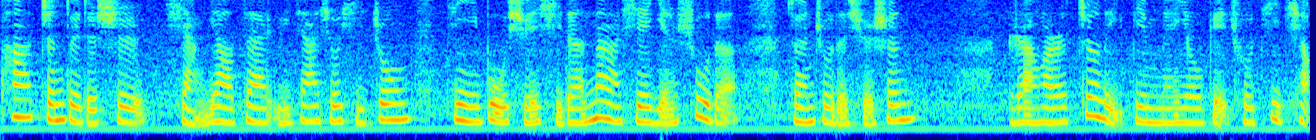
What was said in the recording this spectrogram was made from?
它针对的是想要在瑜伽休息中进一步学习的那些严肃的。专注的学生，然而这里并没有给出技巧。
